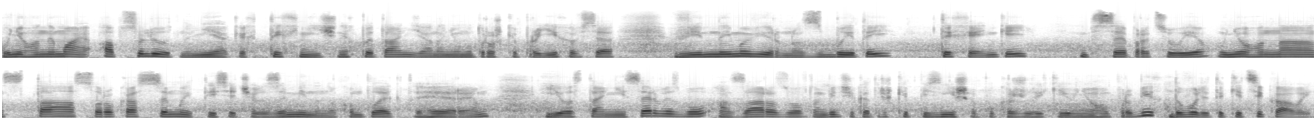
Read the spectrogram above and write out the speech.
У нього немає абсолютно ніяких технічних питань. Я на ньому трошки проїхався. Він неймовірно збитий, тихенький. Все працює. У нього на 147 тисячах замінено комплект ГРМ. І останній сервіс був. А зараз у автомобільчика трішки пізніше покажу, який у нього пробіг. Доволі таки цікавий.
